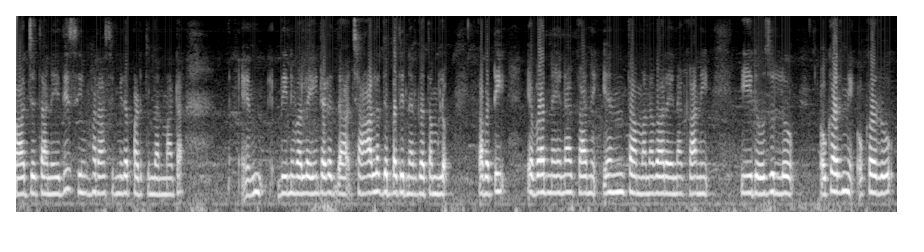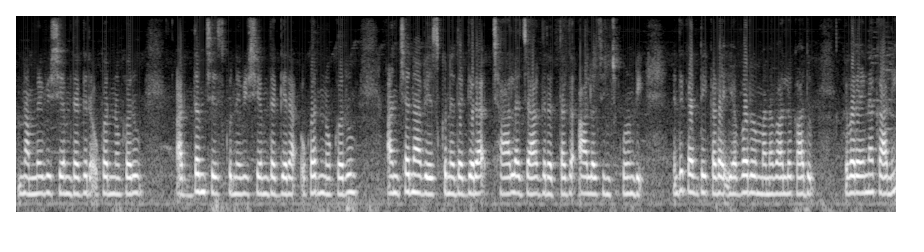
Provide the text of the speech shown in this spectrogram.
బాధ్యత అనేది సింహరాశి మీద పడుతుందన్నమాట. దీనివల్ల ఏంటంటే చాలా దెబ్బతిన్నారు గతంలో. కాబట్టి ఎవరినైనా కానీ ఎంత మనవారైనా కానీ ఈ రోజుల్లో ఒకరిని ఒకరు నమ్మే విషయం దగ్గర ఒకరినొకరు అర్థం చేసుకునే విషయం దగ్గర ఒకరినొకరు అంచనా వేసుకునే దగ్గర చాలా జాగ్రత్తగా ఆలోచించుకోండి. ఎందుకంటే ఇక్కడ ఎవరు మన వాళ్ళు కాదు. ఎవరైనా కానీ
